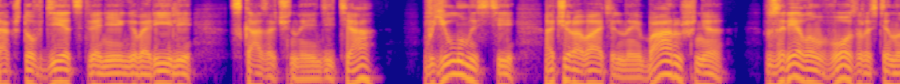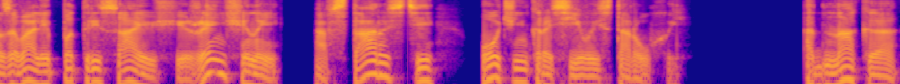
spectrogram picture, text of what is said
Так что в детстве о ней говорили «сказочное дитя», в юности очаровательная барышня, в зрелом возрасте называли потрясающей женщиной, а в старости очень красивой старухой. Однако,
